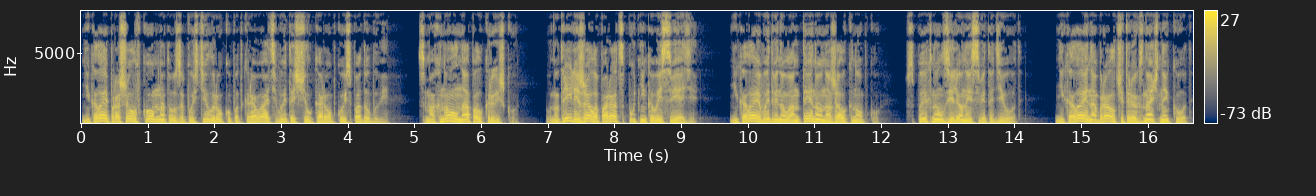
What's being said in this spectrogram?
Николай прошел в комнату, запустил руку под кровать, вытащил коробку из-под обуви. Смахнул на пол крышку. Внутри лежал аппарат спутниковой связи. Николай выдвинул антенну, нажал кнопку. Вспыхнул зеленый светодиод. Николай набрал четырехзначный код.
